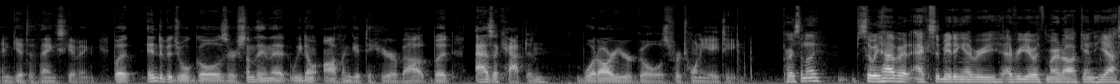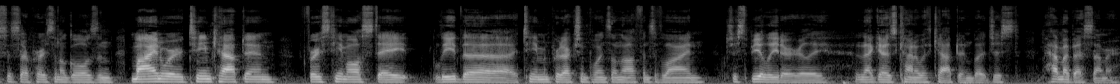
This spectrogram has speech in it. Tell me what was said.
and get to Thanksgiving. But individual goals are something that we don't often get to hear about. But as a captain, what are your goals for 2018? Personally, so we have an exit meeting every every year with Murdoch, and he asks us our personal goals. And mine were team captain, first team All State, lead the team in production points on the offensive line, just be a leader really, and that goes kind of with captain, but just have my best summer.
